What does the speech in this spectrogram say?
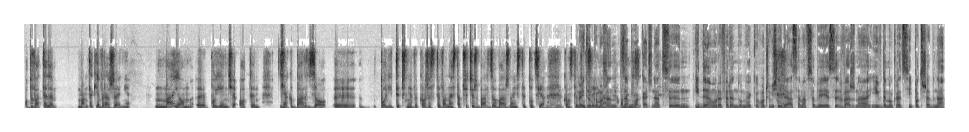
Obywatele mam takie wrażenie, mają y, pojęcie o tym, jak bardzo y, politycznie wykorzystywana jest ta przecież bardzo ważna instytucja mhm. konstytucyjna. No i tylko można Ona zapłakać nie... nad y, ideą referendum, jaką oczywiście idea sama w sobie jest ważna i w demokracji potrzebna,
